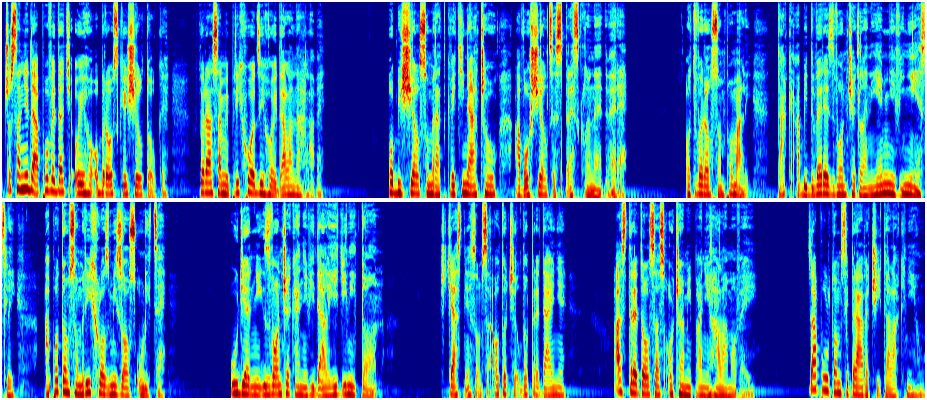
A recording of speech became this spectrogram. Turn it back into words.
Čo sa nedá povedať o jeho obrovskej šiltovke, ktorá sa mi pri chôdzi hojdala na hlave. Obišiel som rad kvetináčov a vošiel cez presklené dvere. Otvoril som pomaly, tak aby dvere zvonček len jemne vyniesli a potom som rýchlo zmizol z ulice. Úderník zvončeka nevydal jediný tón. Šťastne som sa otočil do predajne a stretol sa s očami pani Halamovej. Za pultom si práve čítala knihu.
